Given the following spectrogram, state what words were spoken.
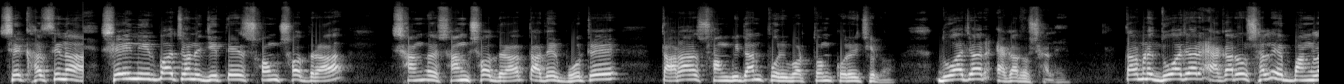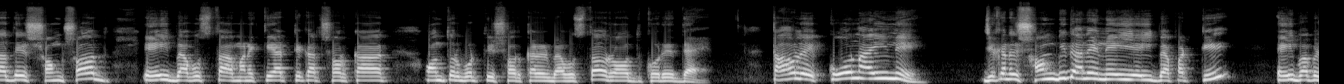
শেখ হাসিনা সেই নির্বাচনে জিতে সংসদরা সাংসদরা তাদের ভোটে তারা সংবিধান পরিবর্তন করেছিল দু হাজার এগারো সালে। তার মানে দু হাজার এগারো সালে বাংলাদেশ সংসদ এই ব্যবস্থা মানে কেয়ারটেকার সরকার, অন্তর্বর্তী সরকারের ব্যবস্থা রদ করে দেয়। তাহলে কোন আইনে, যেখানে সংবিধানে নেই এই ব্যাপারটি, এইভাবে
